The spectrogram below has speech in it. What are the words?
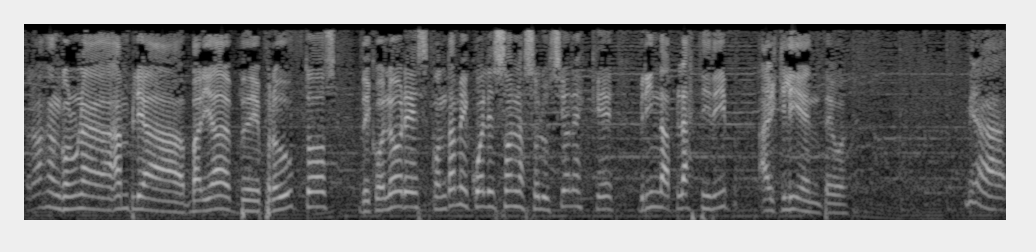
Trabajan con una amplia variedad de productos, de colores. Contame cuáles son las soluciones que brinda Plastidip al cliente. Mira,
